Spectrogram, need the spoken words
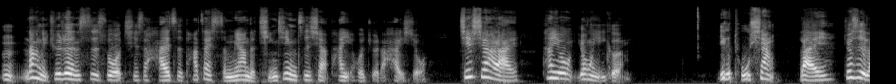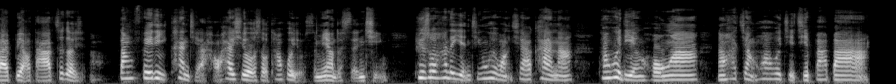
嗯，让你去认识说，其实孩子他在什么样的情境之下，他也会觉得害羞。接下来他又用一个一个图像来，就是来表达这个。当菲利看起来好害羞的时候，他会有什么样的神情？譬如说，他的眼睛会往下看啊，他会脸红啊，然后他讲话会结结巴巴啊，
